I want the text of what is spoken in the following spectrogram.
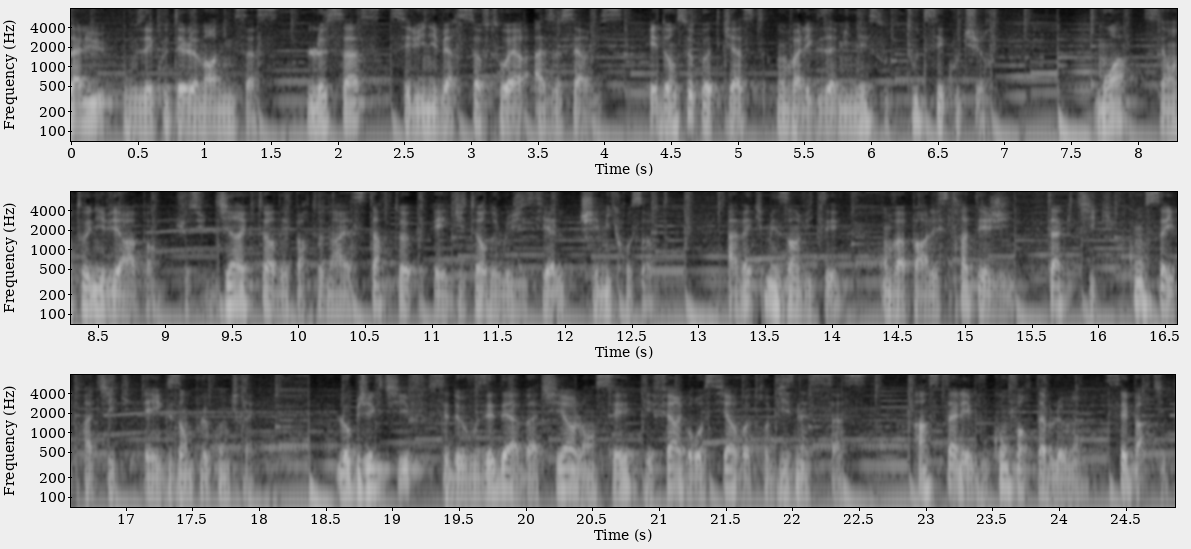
Salut, vous écoutez le Morning SaaS. Le SaaS, c'est l'univers Software as a Service. Et dans ce podcast, on va l'examiner sous toutes ses coutures. Moi, c'est Anthony Virapin. Je suis directeur des partenariats startup et éditeur de logiciels chez Microsoft. Avec mes invités, on va parler stratégie, tactique, conseils pratiques et exemples concrets. L'objectif, c'est de vous aider à bâtir, lancer et faire grossir votre business SaaS. Installez-vous confortablement, c'est parti.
